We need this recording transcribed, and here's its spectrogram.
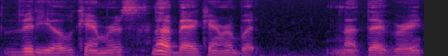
video cameras. Not a bad camera, but not that great.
